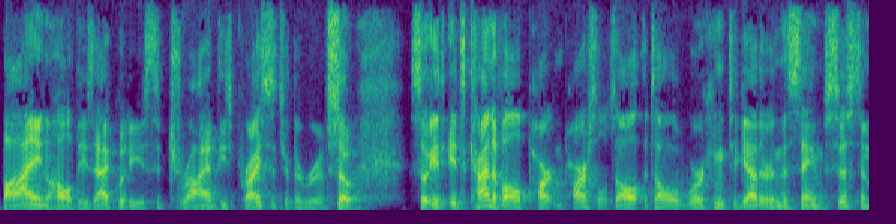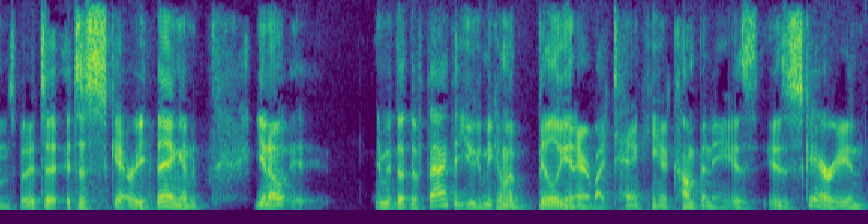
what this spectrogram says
buying all these equities to drive these prices through the roof. So so it, it's kind of all part and parcel. It's all it's all working together in the same systems, but it's a it's a scary thing. And you know, I mean, the, the fact that you can become a billionaire by tanking a company is is scary. And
